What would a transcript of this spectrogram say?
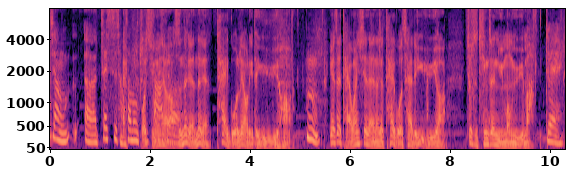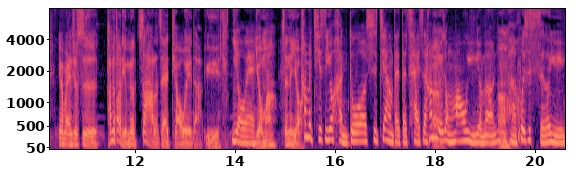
这样呃在市场上面批发的。我请问一下老师，那个那个泰国料理的鱼哈，嗯，因为在台湾现在那个泰国菜的鱼啊。就是清蒸柠檬鱼嘛，对，要不然就是他们到底有没有炸了再调味的鱼？有哎，有吗？真的有。他们其实有很多是这样的的菜色，他们有一种猫鱼，有没有？呃，或者是蛇鱼，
